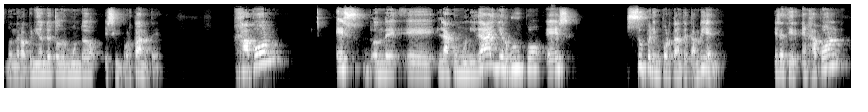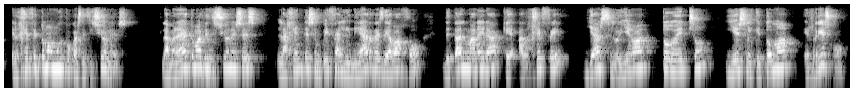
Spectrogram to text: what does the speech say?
donde la opinión de todo el mundo es importante. Japón es donde eh, la comunidad y el grupo es súper importante también. Es decir, en Japón el jefe toma muy pocas decisiones. La manera de tomar decisiones es la gente se empieza a alinear desde abajo de tal manera que al jefe ya se lo llega todo hecho y es el que toma el riesgo.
